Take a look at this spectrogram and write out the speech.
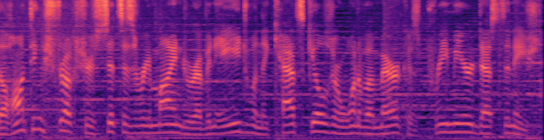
The haunting structure sits as a reminder of an age when the Catskills were one of America's premier destinations.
